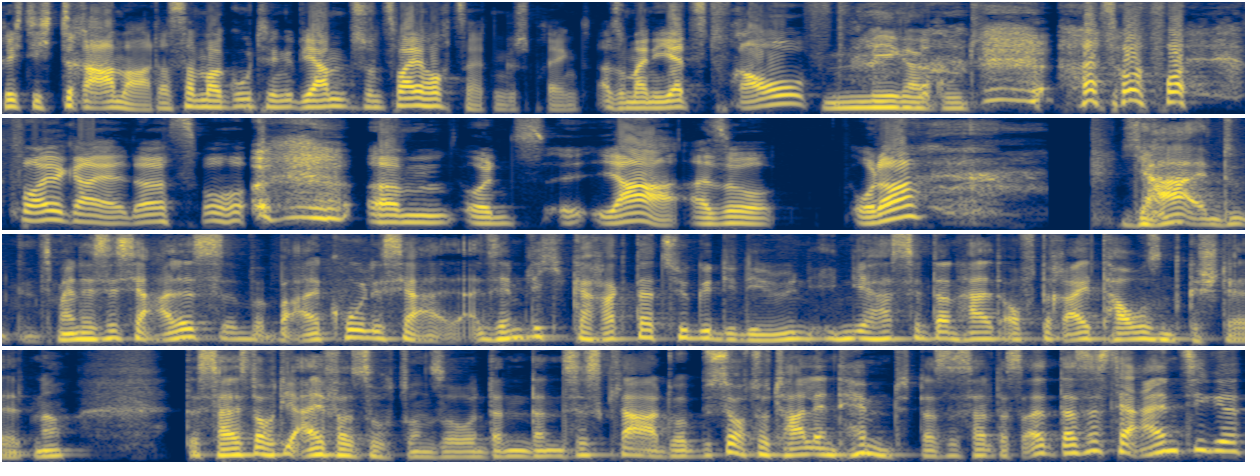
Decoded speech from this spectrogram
richtig Drama. Das haben wir gut hin. Wir haben schon zwei Hochzeiten gesprengt. Also meine jetzt Frau mega gut. Also voll, voll geil, ne? So ähm, und äh, ja, also oder? Ja, du, ich meine, es ist ja alles, bei Alkohol ist ja sämtliche Charakterzüge, die du in dir hast, sind dann halt auf 3000 gestellt, ne? Das heißt auch die Eifersucht und so. Und dann, dann ist es klar, du bist ja auch total enthemmt. Das ist halt das, das ist der einzige,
